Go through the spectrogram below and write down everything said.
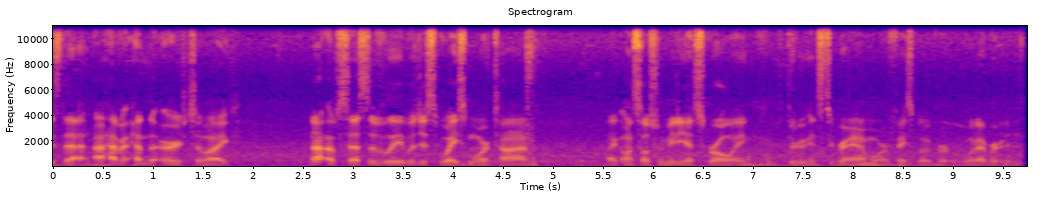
is that I haven't had the urge to like not obsessively, but just waste more time like on social media scrolling through Instagram or Facebook or whatever it is.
